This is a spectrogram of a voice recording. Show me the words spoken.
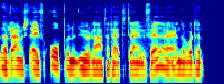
ruimen ze het even op en een uur later rijdt de trein weer verder. En er wordt, er,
